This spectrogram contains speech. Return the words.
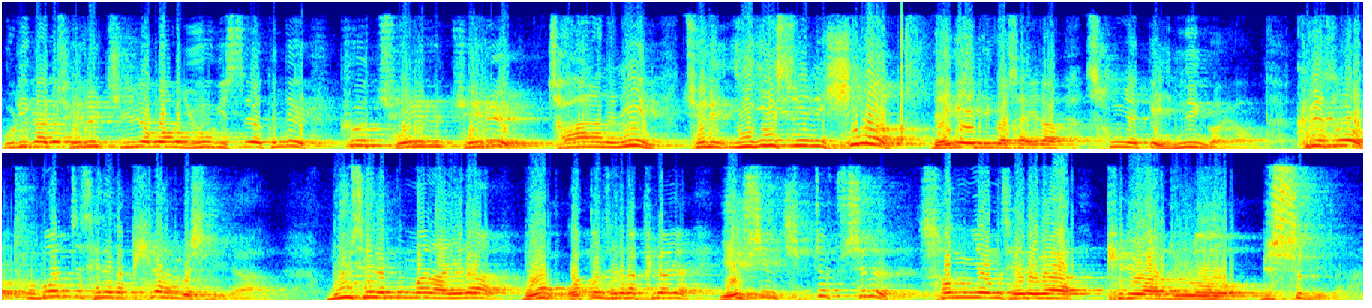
우리가 죄를 지려고 하면 유혹이 있어요. 근데 그 죄를, 죄를 저항하는 힘, 죄를 이길 수 있는 힘은 내게 있는 것이 아니라 성령께 있는 거예요. 그래서 두 번째 세례가 필요한 것입니다. 물 세례뿐만 아니라 뭐 어떤 세례가 필요하냐? 예수님 직접 주시는 성령 세례가 필요한 줄로 믿습니다.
